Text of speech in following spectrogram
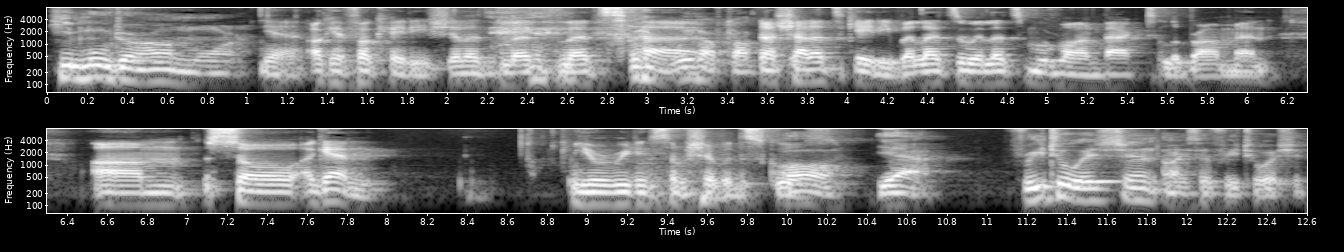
he moved around more. Yeah. Okay. Fuck KD. Let's let's let's. Uh, have talked now shout out to KD, but let's let's move on back to LeBron, man. Um. So again, you were reading some shit with the schools. Oh yeah, free tuition. Oh, I said free tuition.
